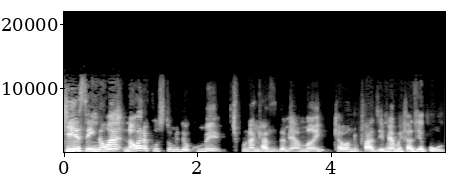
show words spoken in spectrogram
Que assim, não, é, não era costume de eu comer, tipo, na uhum. casa da minha mãe, que ela não fazia, minha mãe fazia bolo.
